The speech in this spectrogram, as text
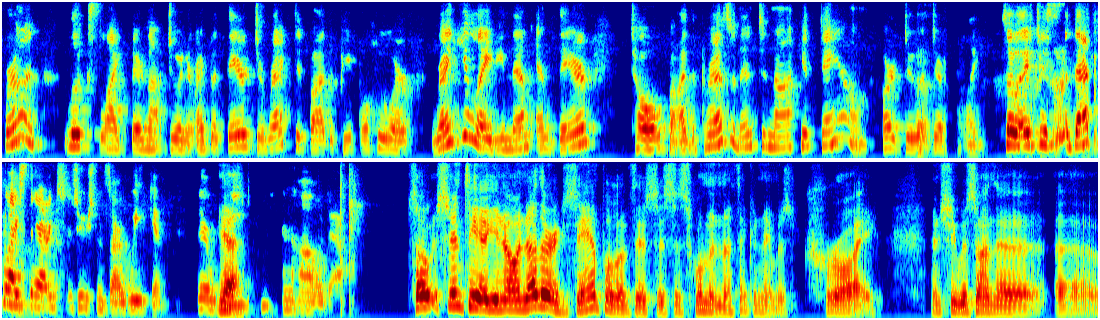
front looks like they're not doing it right but they're directed by the people who are regulating them and they're told by the president to knock it down or do it differently so it just that's why I say our institutions are weakened they're Yeah. weak and hollowed out So Cynthia, you know, another example of this is this woman, I think her name is Troye, and she was on the, uh,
